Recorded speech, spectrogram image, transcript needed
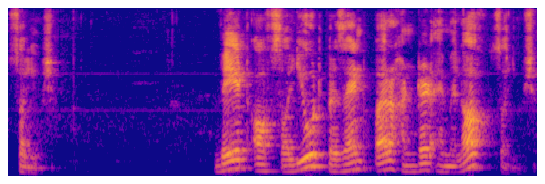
solution weight of solute present per 100 ml of solution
